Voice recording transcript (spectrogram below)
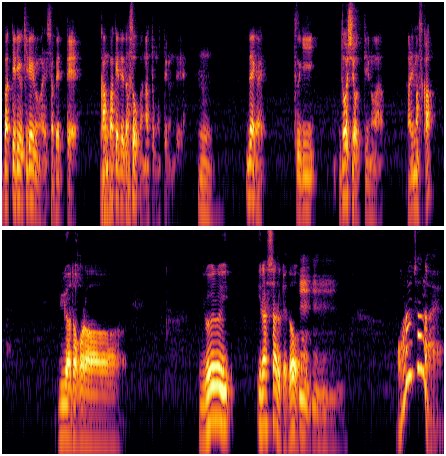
バッテリーが切れるまで喋ってカンパケで出そうかなと思ってるんで、うん。誰か次どうしようっていうのはありますか？いやだからいろいろいいらっしゃるけど、うんうんうんあれじゃない？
